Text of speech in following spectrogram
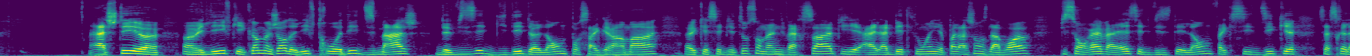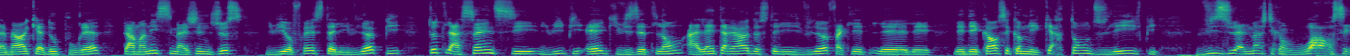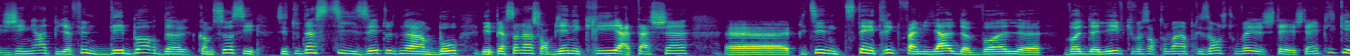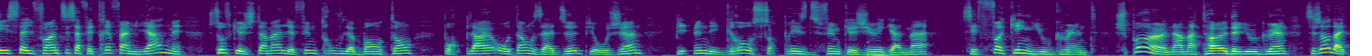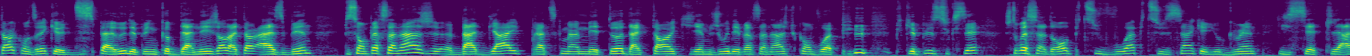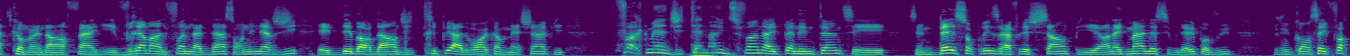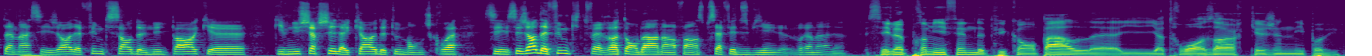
acheter un, livre qui est comme un genre de livre 3D d'images de visite guidée de Londres pour sa grand-mère, euh, que c'est bientôt son anniversaire, puis elle habite loin, il n'a pas la chance de la voir, puis son rêve à elle, c'est de visiter Londres, fait qu'il s'est dit que ça serait le meilleur cadeau pour elle, puis à un moment donné, il s'imagine juste lui offrir ce livre-là, puis toute la scène, c'est lui puis elle qui visitent Londres à l'intérieur de ce livre-là, fait que les, les, les décors, c'est comme les cartons du livre, puis visuellement, j'étais comme waouh, c'est génial. Puis le film déborde comme ça, c'est, tout le temps stylisé, tout le temps beau. Les personnages sont bien écrits, attachants. Euh, puis tu sais, une petite intrigue familiale de vol, euh, vol de livres qui va se retrouver en prison. Je trouvais, j'étais, j'étais impliqué, c'était le fun. Tu ça fait très familial, mais je trouve que justement, le film trouve le bon ton pour plaire autant aux adultes puis aux jeunes. Puis une des grosses surprises du film que j'ai eu également, c'est fucking Hugh Grant. Je suis pas un amateur de Hugh Grant. C'est le genre d'acteur qu'on dirait qu'il a disparu depuis une couple d'années, genre d'acteur has-been. Puis son personnage, euh, bad guy, pratiquement méta, d'acteur qui aime jouer des personnages, puis qu'on voit plus, puis qui a plus de succès. Je trouvais ça drôle, puis tu vois, puis tu le sens que Hugh Grant, il s'éclate comme un enfant. Il est vraiment le fun là-dedans. Son énergie est débordante. J'ai trippé à le voir comme méchant, puis Fuck man, j'ai tellement eu du fun avec Pennington, c'est une belle surprise rafraîchissante, puis euh, honnêtement, là, si vous l'avez pas vu, je vous le conseille fortement. C'est genre le film qui sort de nulle part, qui, est venu chercher le cœur de tout le monde, je crois. C'est le genre de film qui te fait retomber en enfance, puis ça fait du bien, vraiment. C'est le premier film depuis qu'on parle euh, il y a trois heures que je n'ai pas vu.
